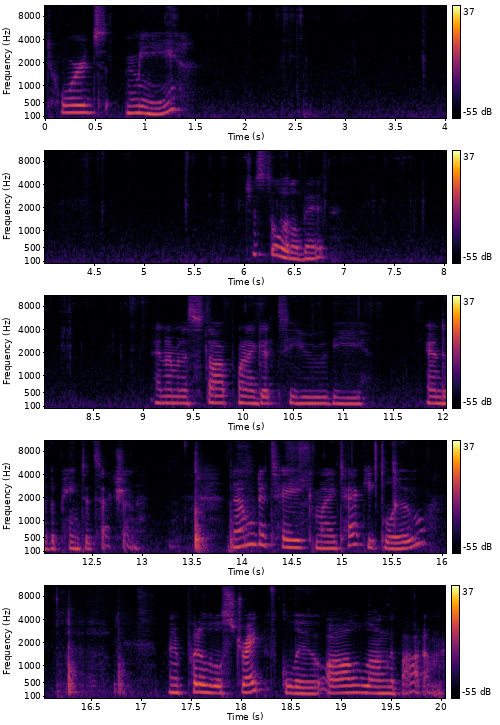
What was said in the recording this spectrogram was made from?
towards me. just a little bit. And I'm going to stop when I get to the end of the painted section. Now I'm going to take my tacky glue. I'm going to put a little stripe of glue all along the bottom.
